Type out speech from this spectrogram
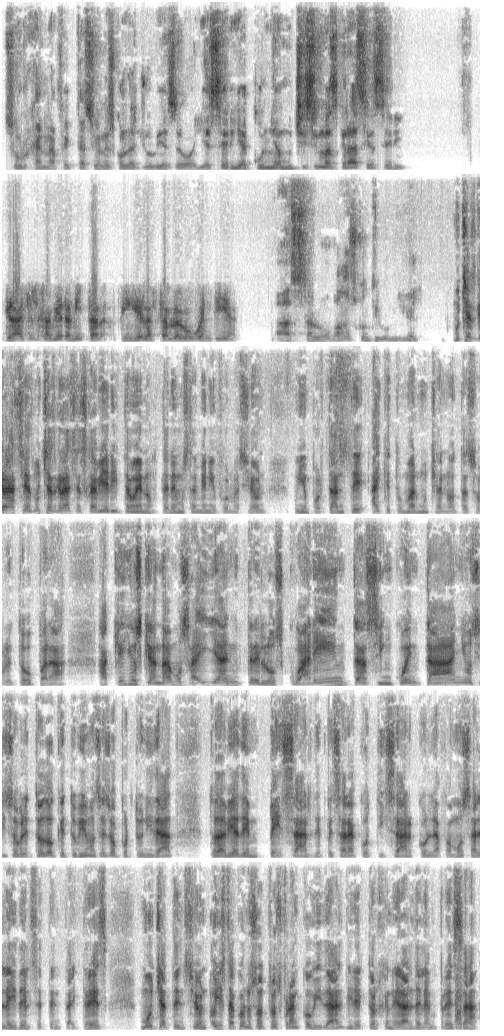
surjan afectaciones con las lluvias de hoy. Es Eri Acuña. Muchísimas gracias, Eri. Gracias, Javier, Anita, Miguel. Hasta luego. Buen día. Hasta luego. Vamos contigo, Miguel. Muchas gracias, muchas gracias Javier. Y bueno, tenemos también información muy importante. Hay que tomar mucha nota, sobre todo para aquellos que andamos ahí ya entre los 40, 50 años y sobre todo que tuvimos esa oportunidad todavía de empezar, de empezar a cotizar con la famosa ley del 73. Mucha atención. Hoy está con nosotros Franco Vidal, director general de la empresa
